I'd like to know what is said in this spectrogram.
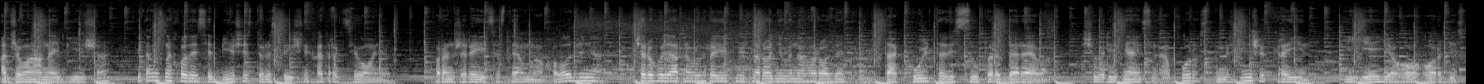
адже вона найбільша і там знаходиться більшість туристичних атракціонів, оранжереї з системами охолодження, що регулярно виграють міжнародні винагороди, та культові супердерева, що вирізняють Сингапур з поміж інших країн і є його гордістю.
